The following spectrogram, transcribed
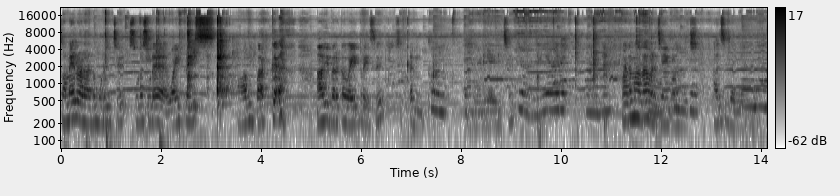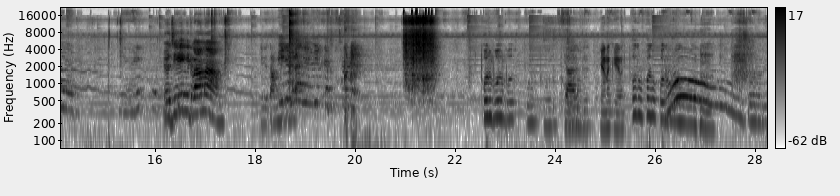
சமையல் வேலை வந்து முடிஞ்சுச்சு. சுட சுட ஒயிட் ரைஸ் ஆவி பறக்க. ஆவி பறக்க ஒயிட் ரைஸு சிக்கன் ரெடி ஆயிடுச்சு. பதமாக தான் வடிச்சேன் என் குழம்பு வச்சு. அரிசி சரியா யோஜி இங்கிட்டு வாமா. இது தம்பிக்கு. போதும் போதும் போதும் போதும் போதும் யாருக்கு? எனக்கு எனக்கு. போதும் போதும் போதும். சோறு வந்து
